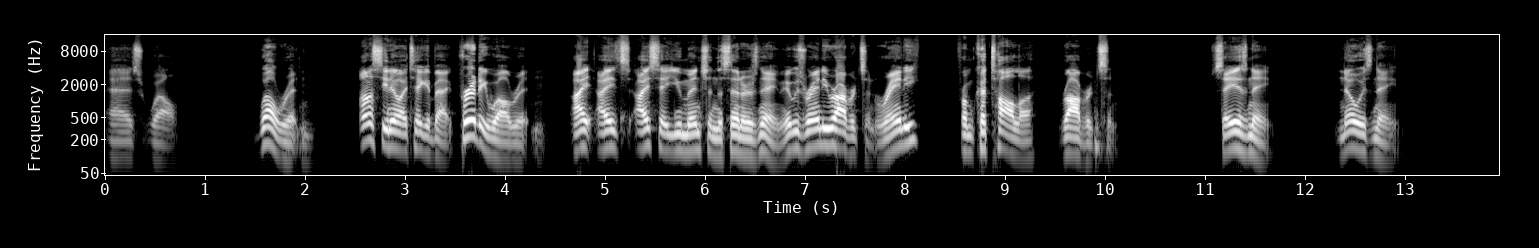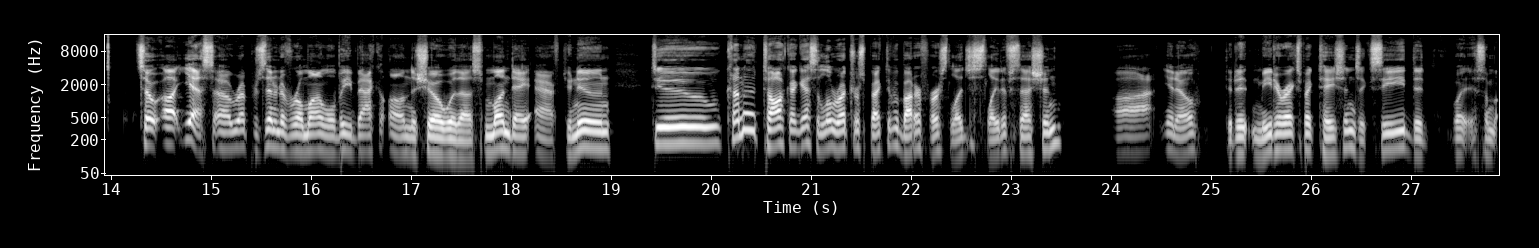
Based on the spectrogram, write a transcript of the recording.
as well. Well written. Honestly, no, I take it back. Pretty well written. I, I, I say you mentioned the senator's name. It was Randy Robertson. Randy from Cataula Robertson. Say his name. Know his name. So, uh, yes, uh, Representative Romman will be back on the show with us Monday afternoon to kind of talk, I guess, a little retrospective about our first legislative session. Uh, you know, did it meet her expectations, exceed? Did what some?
